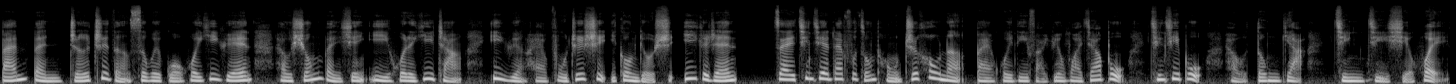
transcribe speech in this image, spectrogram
坂本哲志等四位国会议员，还有熊本县议会的议长、议员，还有副知事，一共有十一个人。在觐见赖副总统之后呢，拜会立法院外交部、经济部，还有东亚经济协会。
